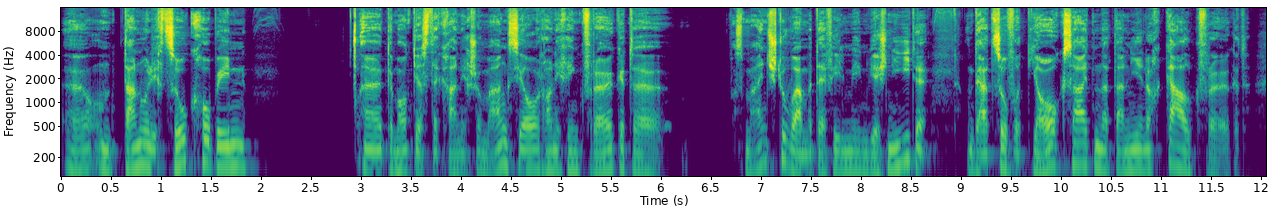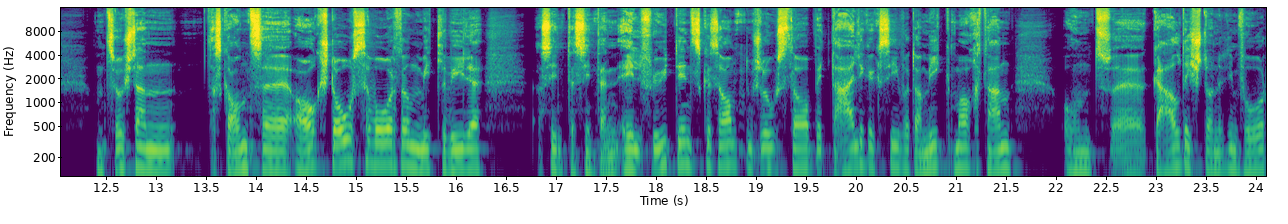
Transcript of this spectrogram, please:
Äh, und dann, als ich zurückgekommen bin, äh, der Matthias, den kenne ich schon manches Jahr, habe ich ihn gefragt, äh, was meinst du, wenn wir den Film irgendwie schneiden? Und er hat sofort Ja gesagt und hat dann nie nach Geld gefragt. Und so ist dann das Ganze angestoßen worden und mittlerweile sind, das sind dann elf Leute insgesamt am Schluss da beteiligt gewesen, die da mitgemacht haben. Und äh, Geld ist da nicht im Vor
